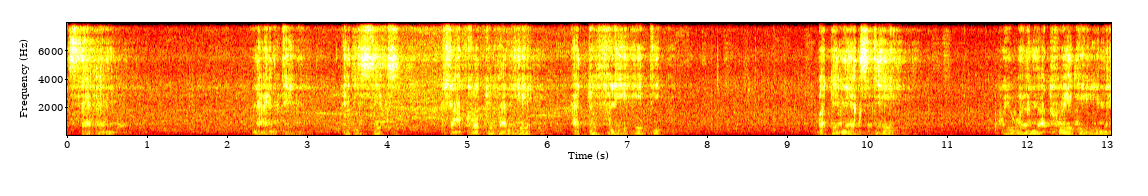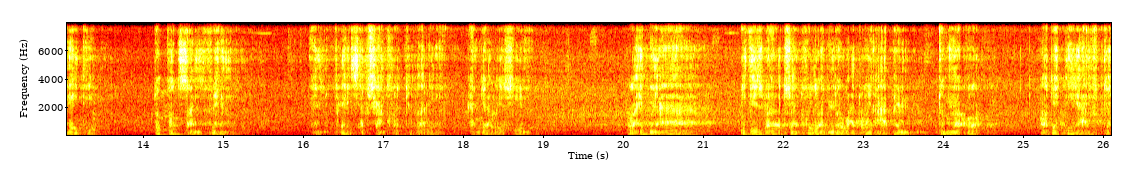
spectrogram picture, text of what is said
7, 1986, Jean-Claude Duvalier had to flee Haiti. But the next day, we were not ready in Haiti to put something in place of Jean-Claude Duvalier and the regime. Right now, it is urgent. We don't know what will happen tomorrow or the day after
